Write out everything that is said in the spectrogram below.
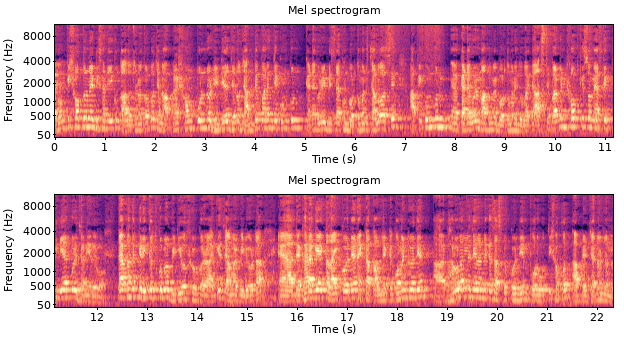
এবং কি সব ধরনের ভিসা নিয়ে কিন্তু আলোচনা করব যেন আপনারা সম্পূর্ণ ডিটেল যেন জানতে পারেন যে কোন কোন ক্যাটাগরির ভিসা এখন বর্তমানে চালু আছে আপনি কোন কোন ক্যাটাগরির মাধ্যমে বর্তমানে দুবাইতে আসতে পারবেন সব কিছু আমি আজকে ক্লিয়ার করে জানিয়ে দেবো। তাই আপনাদেরকে রিকোয়েস্ট করব ভিডিও শুরু করার আগে যে আমার ভিডিওটা দেখার আগে একটা লাইক করে দেন একটা পারলে একটা কমেন্ট করে দেন আর ভালো লাগলে চ্যানেলটাকে সাবস্ক্রাইব করে দিন পরবর্তী সকল আপডেট জানার জন্য।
